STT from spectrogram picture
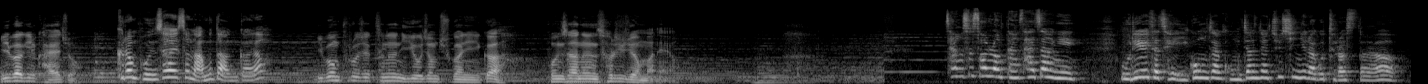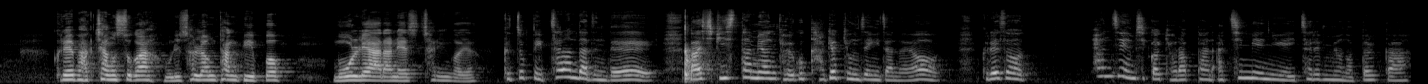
1박 2일 가야죠 그럼 본사에선 아무도 안 가요? 이번 프로젝트는 2호점 주관이니까 본사는 서류 지원만 해요 창수 설렁탕 사장이 우리 회사 제2공장 공장장 출신이라고 들었어요. 그래 박창수가 우리 설렁탕 비법 몰래 알아내서 차린 거야. 그쪽도 입찰한다던데 맛이 비슷하면 결국 가격 경쟁이잖아요. 그래서 현지 음식과 결합한 아침 메뉴에 입찰해보면 어떨까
